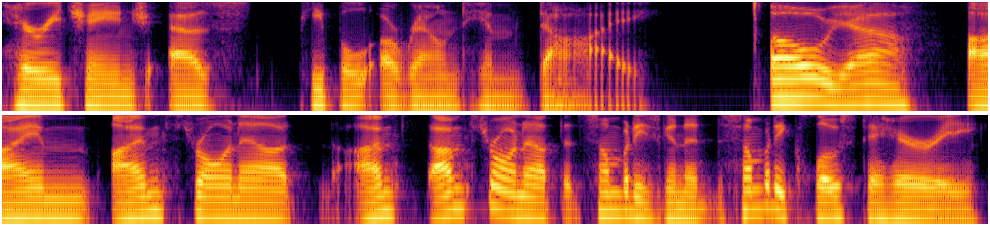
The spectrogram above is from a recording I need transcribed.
Harry change as people around him die. Oh yeah, I'm I'm throwing out I'm I'm throwing out that somebody's gonna somebody close to Harry,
